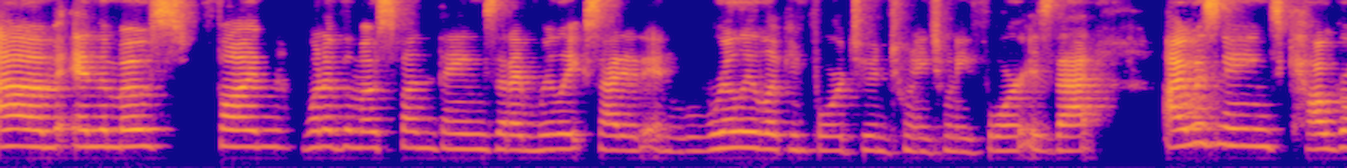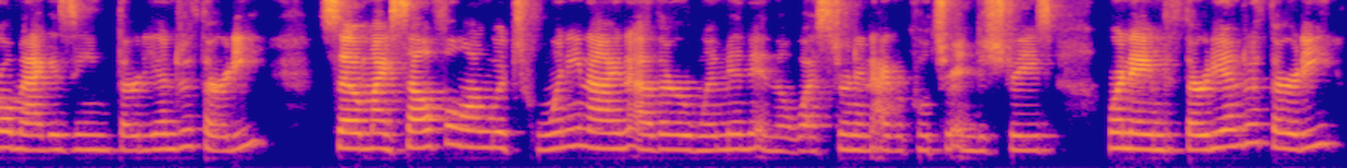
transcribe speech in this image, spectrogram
Um, and the most fun, one of the most fun things that I'm really excited and really looking forward to in 2024 is that I was named Cowgirl Magazine 30 Under 30. So, myself, along with 29 other women in the Western and agriculture industries, were named 30 under 30.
